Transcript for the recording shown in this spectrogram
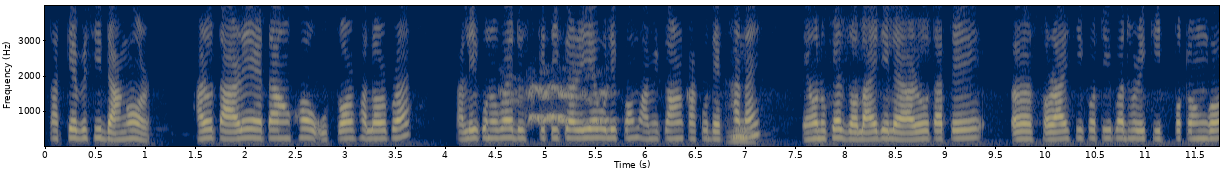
তাতকৈ বেছি ডাঙৰ। আৰু তাৰে এটা অংশ উত্তৰ ফালৰ পৰা কালি কোনোবাই দুষ্কৃতিকাৰীয়ে বুলি ক'ম আমি কাৰণ কাকো দেখা। নাই তেওঁলোকে জ্বলাই দিলে আৰু তাতে চৰাই চিৰিকটিৰ পৰা ধৰি কীট পতংগ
